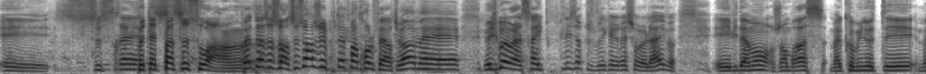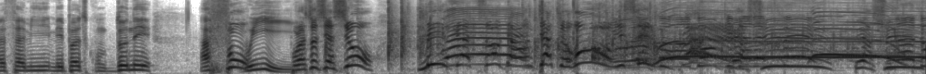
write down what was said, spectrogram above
et ce serait Peut-être pas ce soir. hein. Peut-être ce soir. Ce soir, je vais peut-être pas trop le faire, tu vois, mais mais je ouais, voilà, ce sera avec plaisir que je vous accueillerai sur le live. Et évidemment, j'embrasse ma communauté, ma famille, mes potes qui ont donné à fond Oui. pour l'association 1444 euros ici, vous Oh, plaît. Merci. fait. Un don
